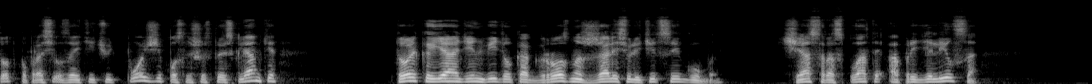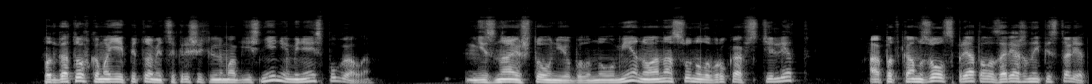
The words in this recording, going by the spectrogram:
Тот попросил зайти чуть позже, после шестой склянки. Только я один видел, как грозно сжались у Летиции губы. Час расплаты определился. Подготовка моей питомицы к решительному объяснению меня испугала. Не знаю, что у нее было на уме, но она сунула в рукав стилет, а под камзол спрятала заряженный пистолет.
